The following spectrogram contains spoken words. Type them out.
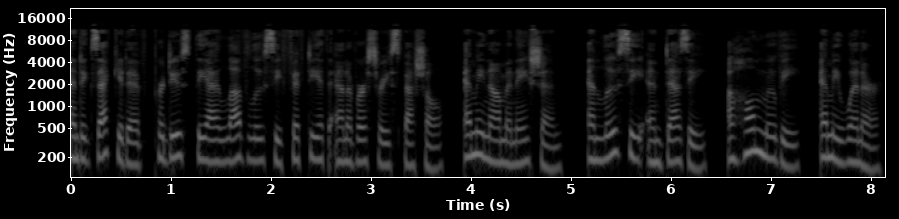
and executive produced the I Love Lucy 50th Anniversary Special, Emmy nomination, and Lucy and Desi, a home movie, Emmy winner.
